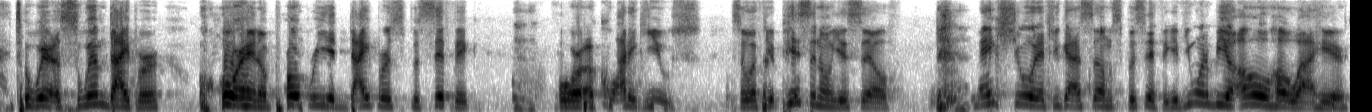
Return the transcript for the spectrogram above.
to wear a swim diaper or an appropriate diaper specific for aquatic use. So if you're pissing on yourself, make sure that you got something specific. If you want to be an old hoe out here,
